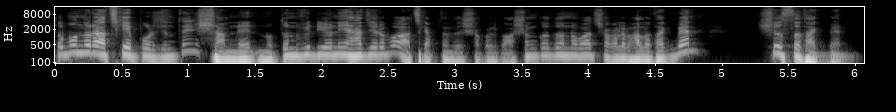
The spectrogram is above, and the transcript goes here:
তো বন্ধুরা, আজকে এই পর্যন্তই। সামনে নতুন ভিডিও নিয়ে হাজির হব। আজকে আপনাদের সকলকে অসংখ্য ধন্যবাদ। সকলে ভালো থাকবেন, সুস্থ থাকবেন।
